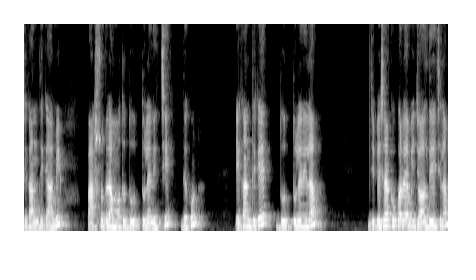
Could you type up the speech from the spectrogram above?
সেখান থেকে আমি পাঁচশো গ্রাম মতো দুধ তুলে নিচ্ছি, দেখুন। এখান থেকে দুধ তুলে নিলাম। যে প্রেশার কুকারে আমি জল দিয়েছিলাম,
